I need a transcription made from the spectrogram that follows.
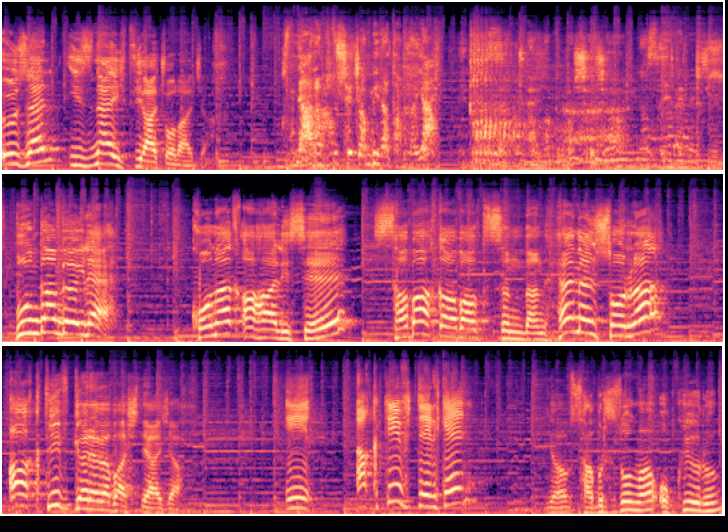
özel izne ihtiyaç olacak. Ne ara buluşacağım bir adamla ya? Bundan böyle konak ahalisi sabah kahvaltısından hemen sonra aktif göreve başlayacak. Ee, aktif derken? Ya sabırsız olma okuyorum.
